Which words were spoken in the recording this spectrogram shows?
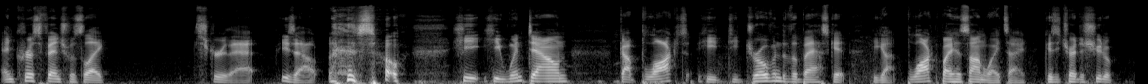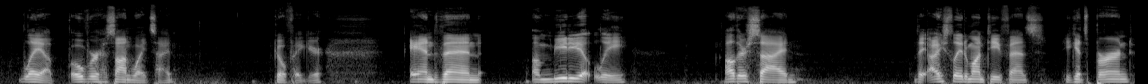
And Chris Finch was like, screw that. He's out. so he he went down, got blocked. He he drove into the basket. He got blocked by Hassan Whiteside because he tried to shoot a layup over Hassan Whiteside. Go figure. And then immediately other side they isolate him on defense. He gets burned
